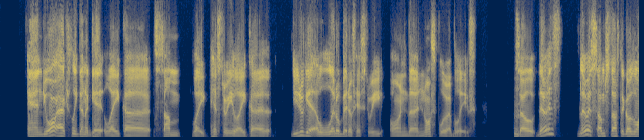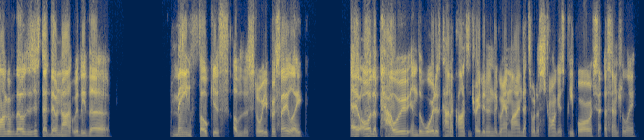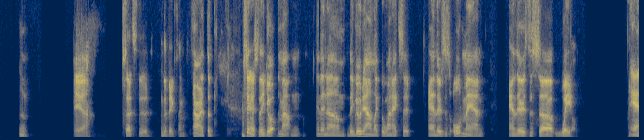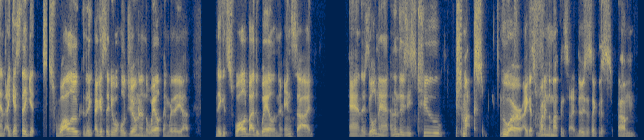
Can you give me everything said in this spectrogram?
and you're actually gonna get like uh some like history. Like uh, you do get a little bit of history on the North Blue, I believe. Hmm. So there is there is some stuff that goes along with those. It's just that they're not really the main focus of the story per se. Like all the power in the world is kind of concentrated in the Grand Line. That's where the strongest people are, essentially. Hmm. Yeah. So that's the the big thing. All right, then. So anyway, so they go up the mountain and then um they go down like the one exit and there's this old man and there's this uh whale. And I guess they get swallowed. They, I guess they do a whole Jonah and the whale thing where they uh they get swallowed by the whale and they're inside. And there's the old man and then there's these two schmucks who are I guess running amok inside. There's this like this um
